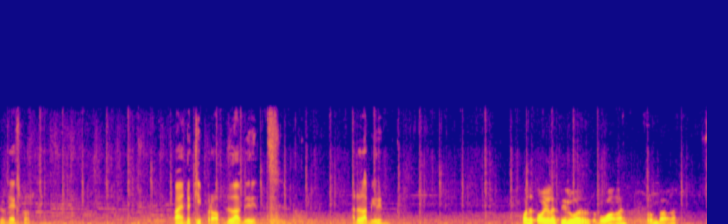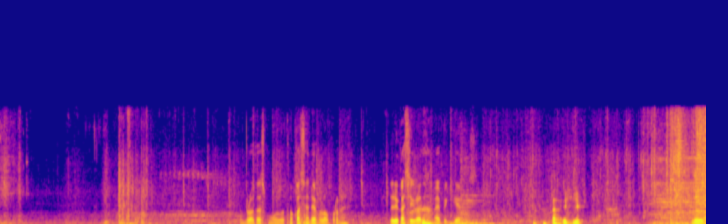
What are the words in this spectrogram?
belum diekspor find the keeper of the labyrinth ada labirin Kok ada toilet di luar ruangan? Serem banget. Protes mulu tuh kasihan developernya dari kasih gratis sama Epic Games Iya. Terus.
